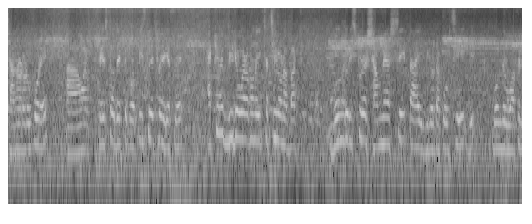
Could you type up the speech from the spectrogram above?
সাড়ে নটার উপরে। আমার ফেসটাও দেখতে পুরো পিসলেট হয়ে গেছে। অ্যাকচুয়ালি ভিডিও করার কোনো ইচ্ছা ছিল না বাট বন্ধুর স্টোরের সামনে আসছি, তাই ভিডিওটা করছি বন্ধুর ওয়াফেল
